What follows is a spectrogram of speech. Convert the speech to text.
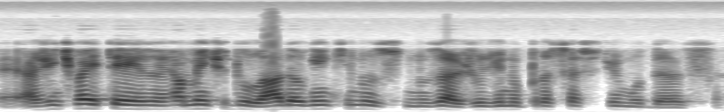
é, a gente vai ter realmente do lado alguém que nos, nos ajude no processo de mudança.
